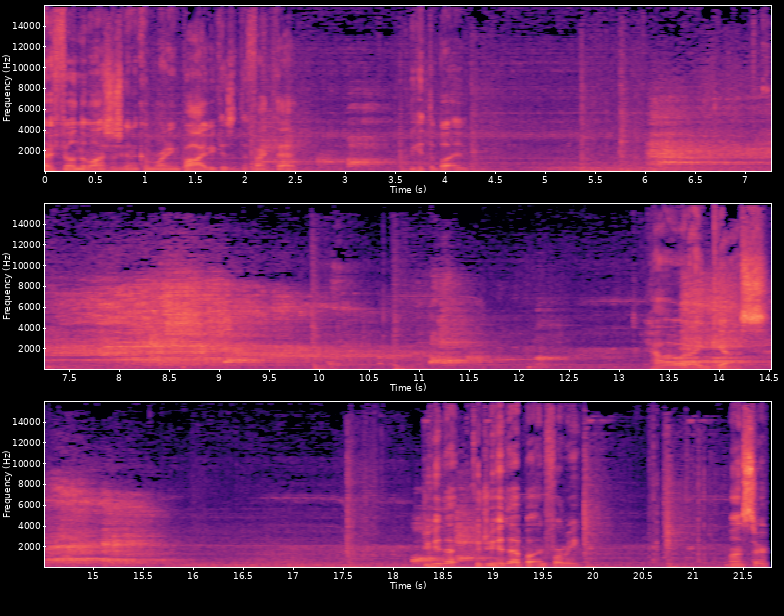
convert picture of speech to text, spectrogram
I have a feeling the monster's gonna come running by because of the fact that we hit the button. How would I guess? Could you hit that? Could you hit that button for me, monster?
